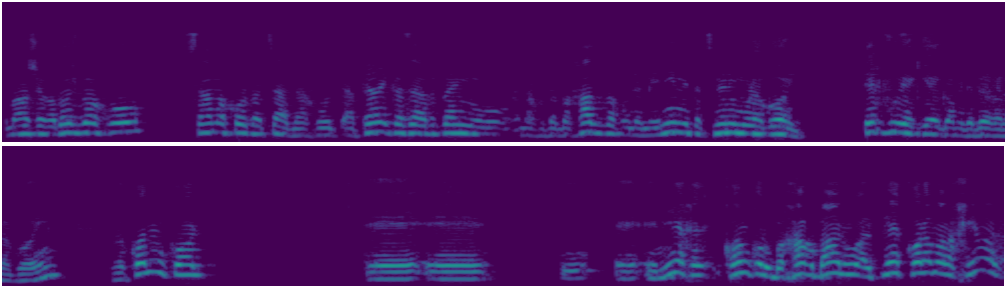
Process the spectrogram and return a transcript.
כלומר שהקדוש ברוך הוא שם הכל בצד. אנחנו, הפרק הזה, הרבה פעמים, הוא, אנחנו, את הברכה הזאת, אנחנו מדמיינים את עצמנו מול הגויים. תכף הוא יגיע גם לדבר על הגויים, אבל קודם כל, אה, אה, הוא אה, הניח, קודם כל הוא בחר בנו על פני כל המלאכים הללו.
